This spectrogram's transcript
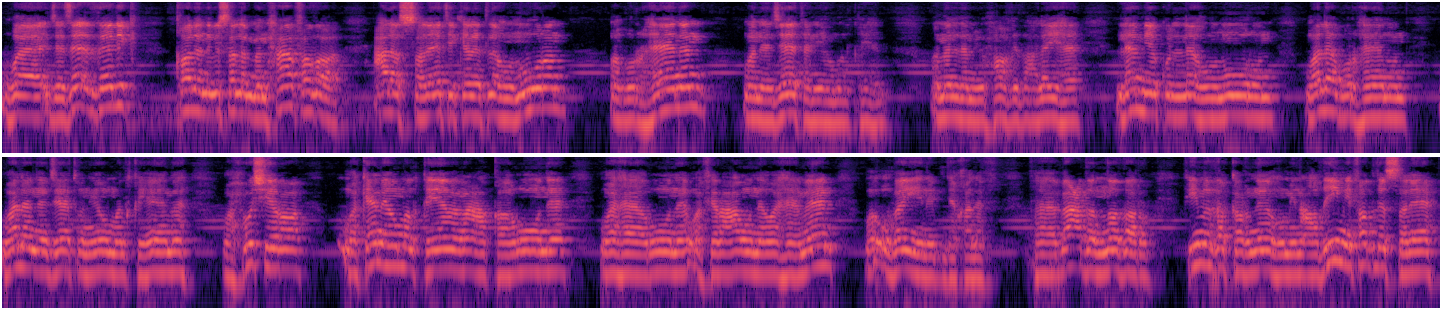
وجزاء ذلك قال النبي صلى الله عليه وسلم من حافظ على الصلاة كانت له نورا وبرهانا ونجاة يوم القيامة ومن لم يحافظ عليها لم يكن له نور ولا برهان ولا نجاة يوم القيامة وحشر وكان يوم القيامة مع قارون وهارون وفرعون وهامان وأبي بن خلف فبعد النظر فيما ذكرناه من عظيم فضل الصلاة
